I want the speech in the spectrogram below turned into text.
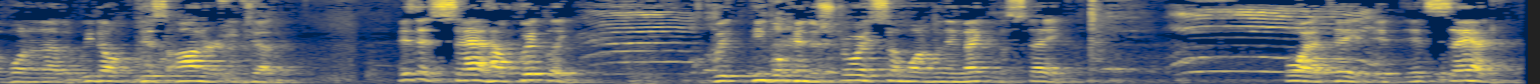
of one another. We don't dishonor each other. Isn't it sad how quickly we, people can destroy someone when they make a mistake? Boy, I tell you, it, it's sad,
